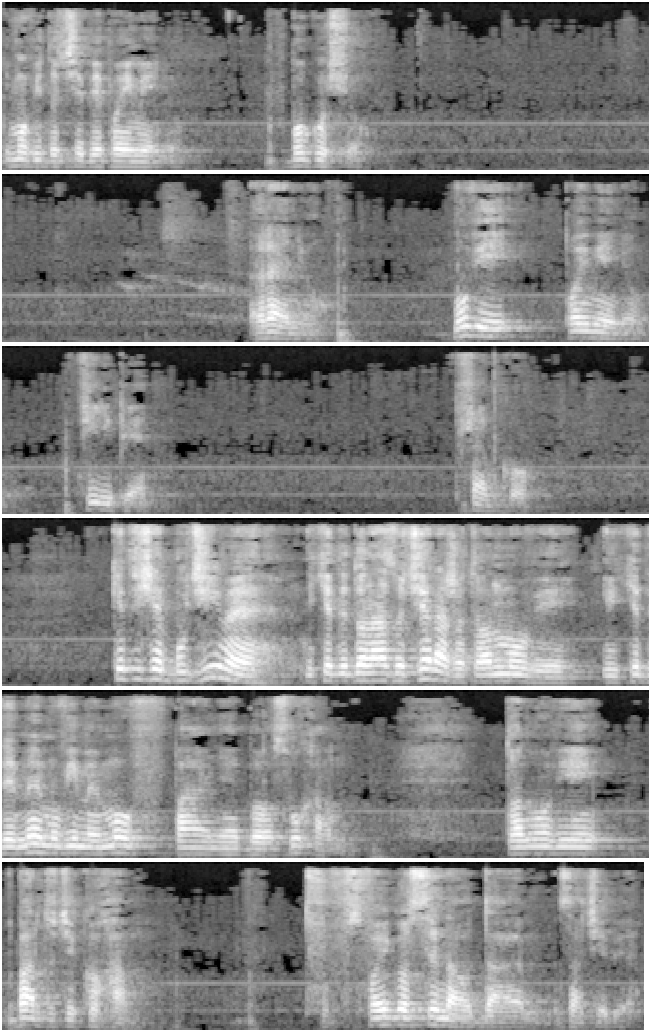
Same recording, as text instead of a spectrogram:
i mówi do ciebie po imieniu. Bogusiu. Reniu. Mówi po imieniu. Filipie. Przemku. Kiedy się budzimy i kiedy do nas dociera, że to On mówi i kiedy my mówimy mów Panie, bo słucham, to On mówi bardzo Cię kocham. Swojego Syna oddałem za Ciebie.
